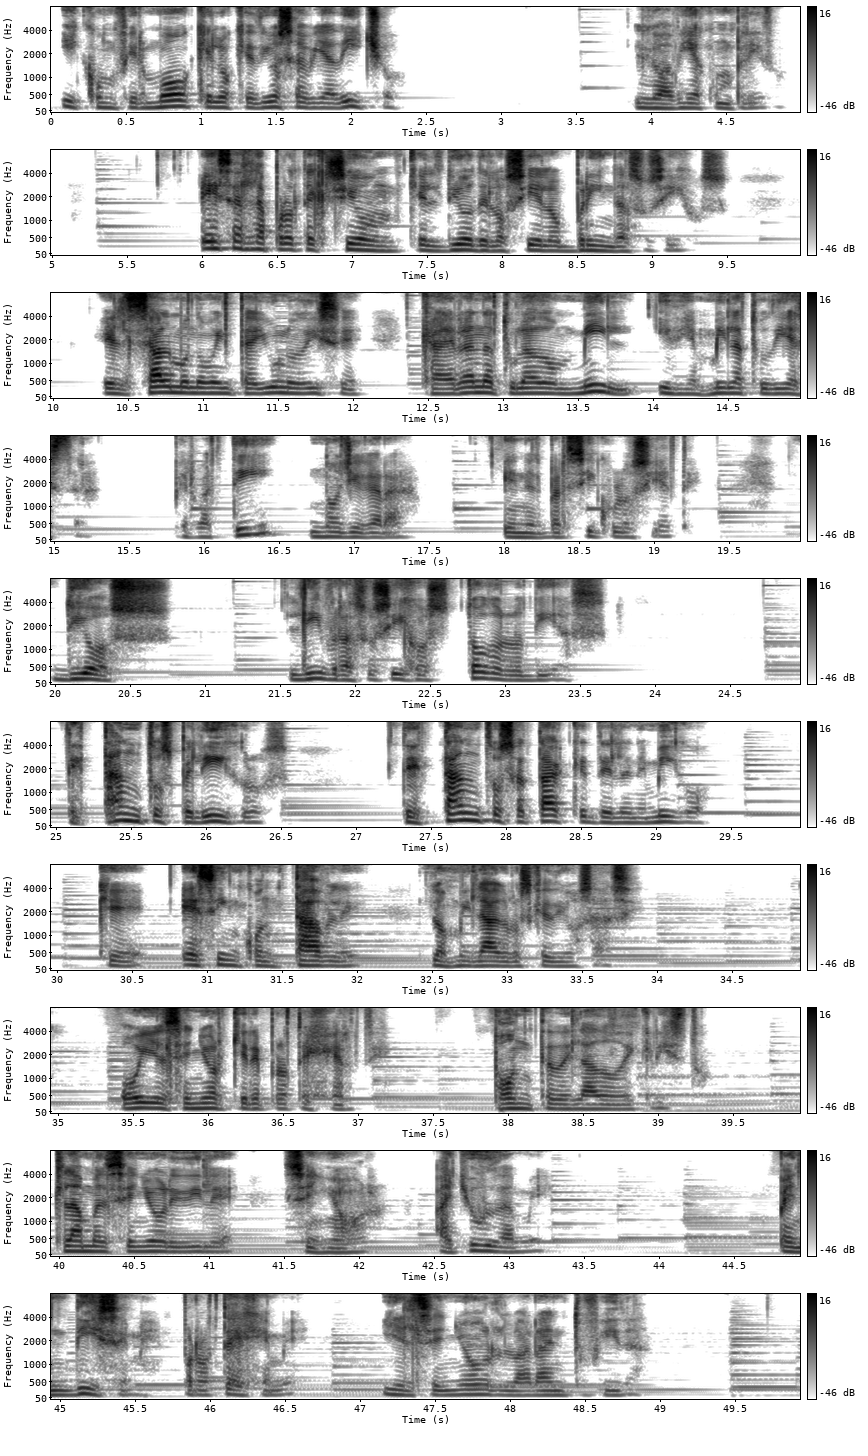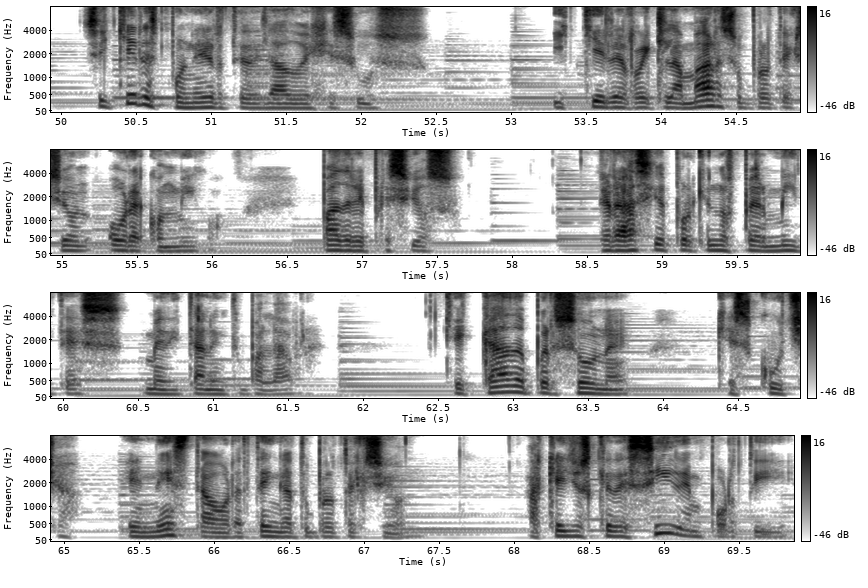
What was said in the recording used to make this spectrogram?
y confirmó que lo que Dios había dicho lo había cumplido. Esa es la protección que el Dios de los cielos brinda a sus hijos. El Salmo 91 dice, caerán a tu lado mil y diez mil a tu diestra, pero a ti no llegará. En el versículo 7. Dios libra a sus hijos todos los días de tantos peligros, de tantos ataques del enemigo, que es incontable los milagros que Dios hace. Hoy el Señor quiere protegerte. Ponte del lado de Cristo. Clama al Señor y dile, Señor, ayúdame, bendíceme, protégeme, y el Señor lo hará en tu vida. Si quieres ponerte del lado de Jesús y quieres reclamar su protección, ora conmigo. Padre precioso, gracias porque nos permites meditar en tu palabra. Que cada persona que escucha en esta hora tenga tu protección. Aquellos que deciden por ti,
